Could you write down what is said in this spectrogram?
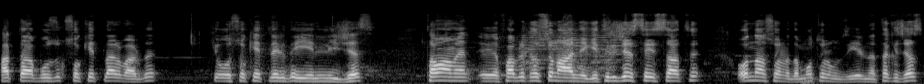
Hatta bozuk soketler vardı ki o soketleri de yenileyeceğiz tamamen e, fabrikasyon haline getireceğiz tesisatı. Ondan sonra da motorumuzu yerine takacağız.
